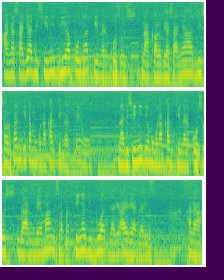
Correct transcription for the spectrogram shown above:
Hanya saja di sini dia punya thinner khusus. Nah, kalau biasanya di solvent kita menggunakan thinner PU. Nah, di sini dia menggunakan thinner khusus dan memang sepertinya dibuat dari air ya guys. Nah,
